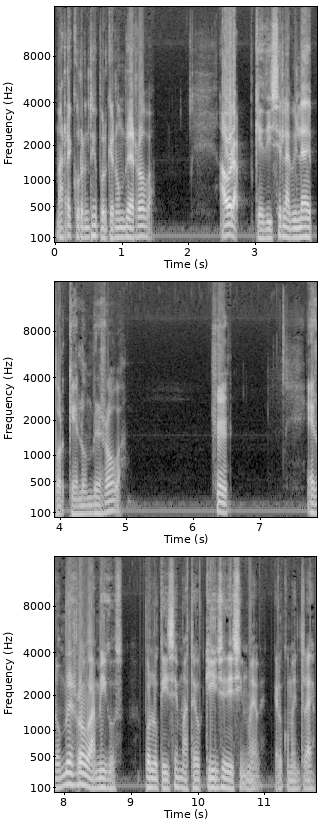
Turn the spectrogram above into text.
más recurrentes de por qué el hombre roba. Ahora, ¿qué dice la Biblia de por qué el hombre roba? Hmm. El hombre roba, amigos, por lo que dice Mateo 15, 19, que lo comenta la vez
